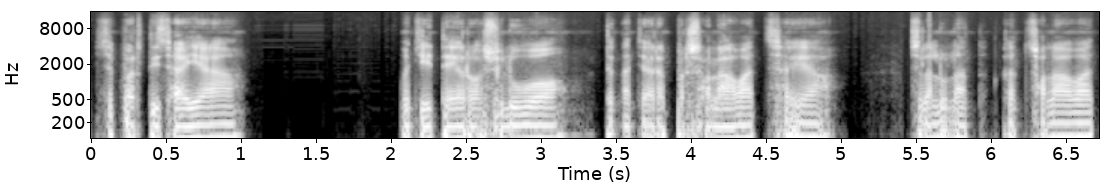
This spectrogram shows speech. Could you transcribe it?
seperti saya mencintai Rasulullah dengan cara bersolawat saya selalu lantunkan solawat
